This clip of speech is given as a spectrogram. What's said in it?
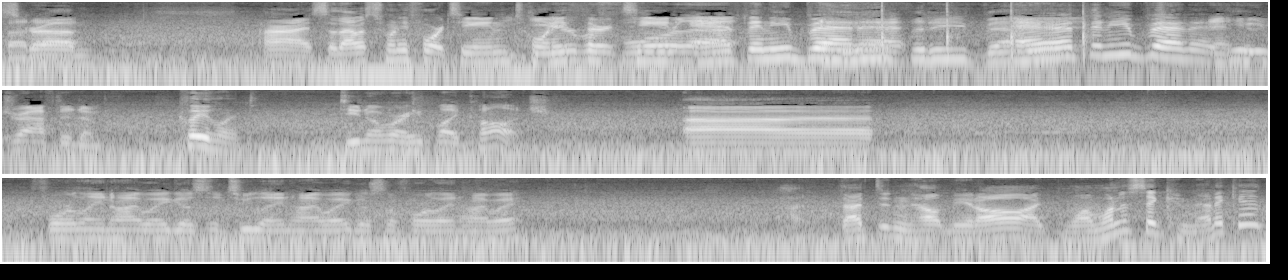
But, scrub. uh, All right, so that was 2014. year 2013, that, Anthony Bennett. Anthony Bennett. Anthony Bennett. and He- who drafted him? Cleveland. Do you know where he played college? Uh, Four lane highway goes to two lane highway, goes to four lane highway. that didn't help me at all. I, well, I want to say Connecticut.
